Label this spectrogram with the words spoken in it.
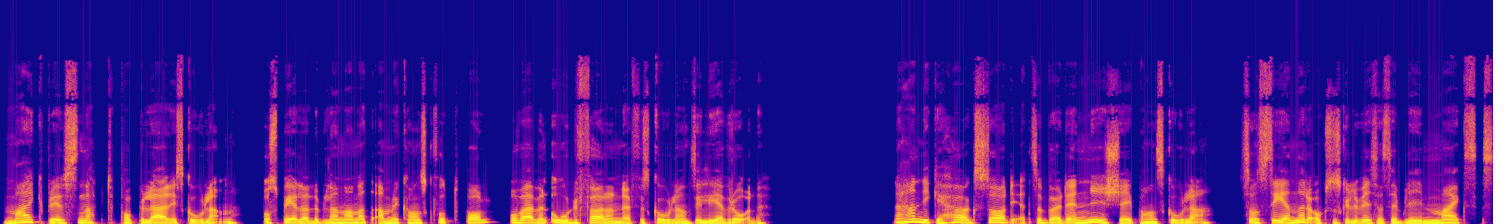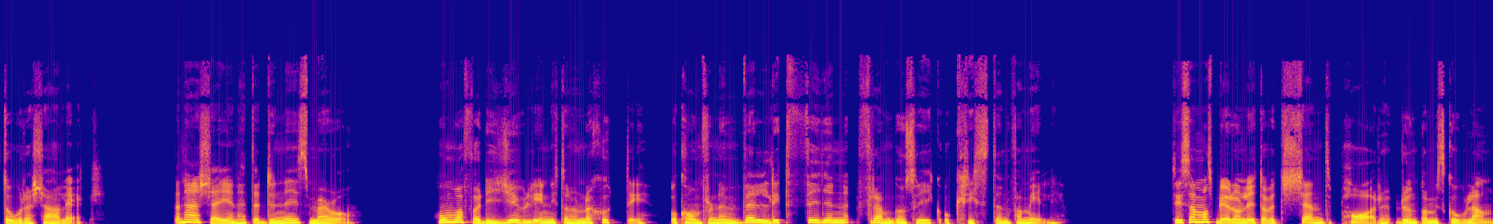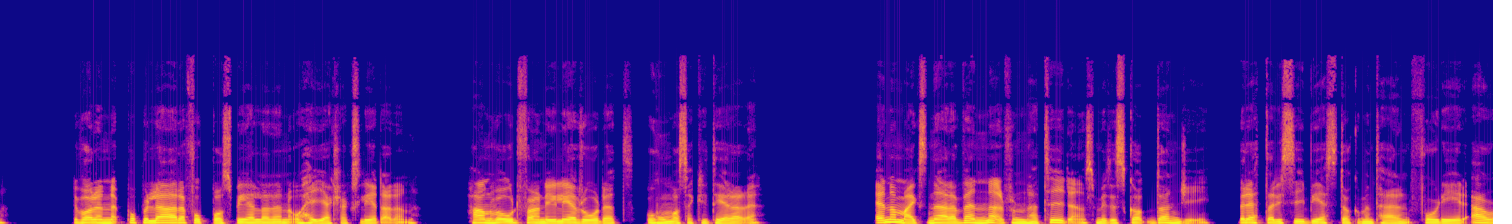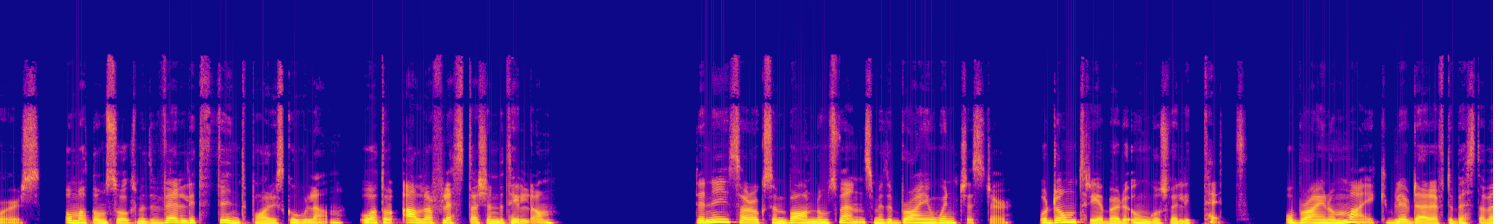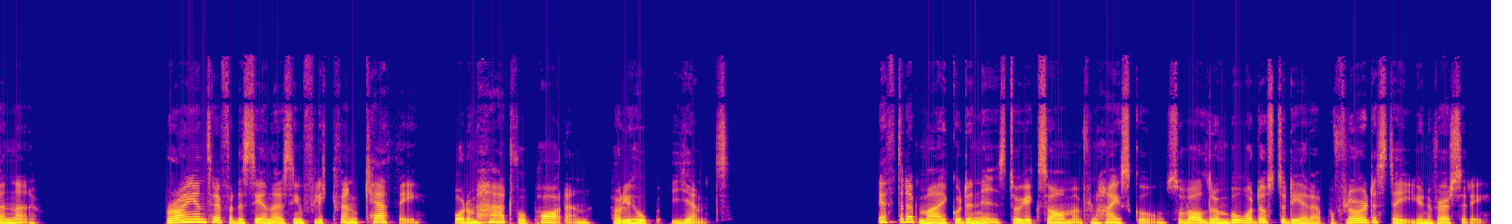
Mike blev snabbt populär i skolan och spelade bland annat amerikansk fotboll och var även ordförande för skolans elevråd. När han gick i högstadiet så började en ny tjej på hans skola, som senare också skulle visa sig bli Mikes stora kärlek. Den här tjejen hette Denise Merrill. Hon var född i juli 1970 och kom från en väldigt fin, framgångsrik och kristen familj. Tillsammans blev de lite av ett känt par runt om i skolan det var den populära fotbollsspelaren och hejarklacksledaren. Han var ordförande i elevrådet och hon var sekreterare. En av Mikes nära vänner från den här tiden, som heter Scott Dungy, berättar i CBS-dokumentären 48 hours om att de såg som ett väldigt fint par i skolan och att de allra flesta kände till dem. Denise har också en barndomsvän som heter Brian Winchester och de tre började umgås väldigt tätt och Brian och Mike blev därefter bästa vänner. Brian träffade senare sin flickvän Kathy och de här två paren höll ihop jämt. Efter att Mike och Denise tog examen från high school så valde de båda att studera på Florida State University.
